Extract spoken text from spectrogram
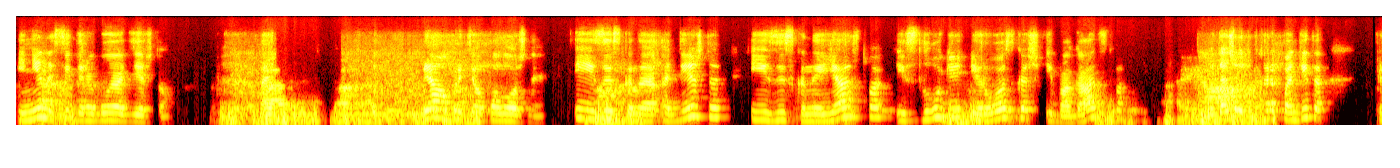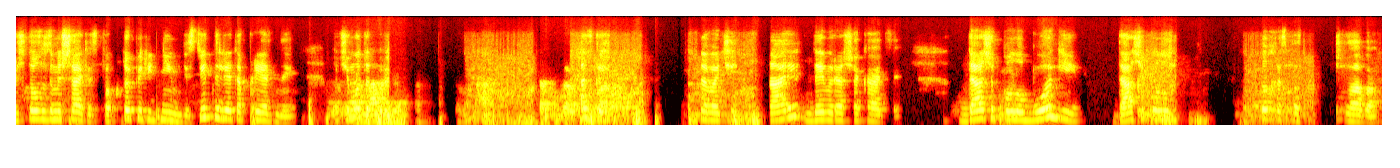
и не носить дорогую одежду. А Прямо противоположные. И изысканная одежда, и изысканные яства, и слуги, и роскошь, и богатство. И даже вот Пандита пришло в замешательство, кто перед ним, действительно ли это преданный. Почему-то Читари Девира Шакати. Даже полубоги, даже полубоги, Вайшнава,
